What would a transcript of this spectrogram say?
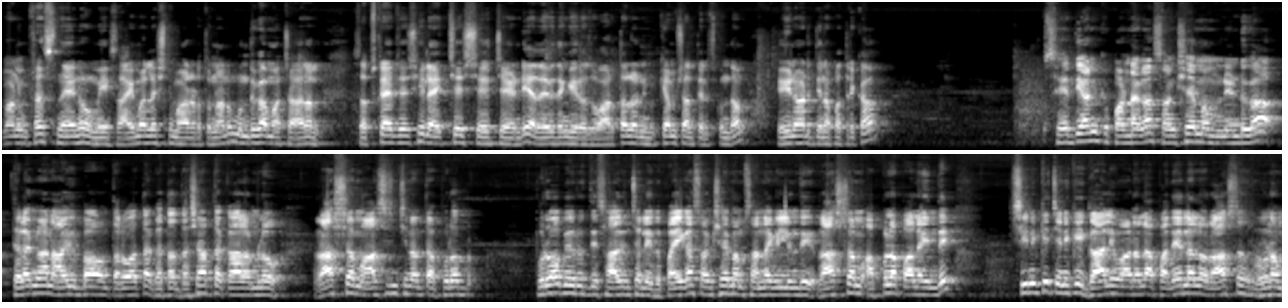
గుడ్ మార్నింగ్ ఫ్రెండ్స్ నేను మీ సాయి మల్లేష్ని మాట్లాడుతున్నాను. ముందుగా మా ఛానల్ సబ్స్క్రైబ్ చేసి లైక్ చేసి షేర్ చేయండి. అదేవిధంగా ఈరోజు వార్తల్లోని ముఖ్యాంశాలు తెలుసుకుందాం. ఈనాడు దినపత్రిక. సేద్యానికి పండగ సంక్షేమం నిండుగా తెలంగాణ ఆవిర్భావం తర్వాత గత దశాబ్ద కాలంలో రాష్ట్రం ఆశించినంత పుర పురోభివృద్ధి సాధించలేదు. పైగా సంక్షేమం సన్నగిల్లింది. రాష్ట్రం అప్పుల పాలైంది. చినికి చినికి గాలివానల పదేళ్ళలో రాష్ట్ర రుణం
